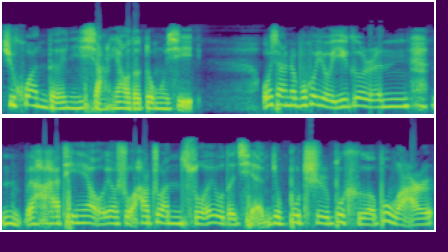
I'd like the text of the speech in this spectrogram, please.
去换得你想要的东西。我想着不会有一个人，嗯，还天要要说哈赚所有的钱就不吃不喝不玩儿，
